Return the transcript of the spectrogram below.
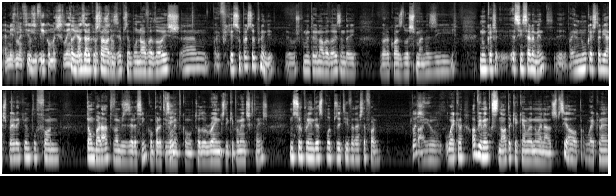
a mesma filosofia, com uma excelente Aliás, era o que eu estava a dizer, por exemplo, o Nova 2, hum, fiquei super surpreendido. Eu experimentei o Nova 2, andei agora quase duas semanas e nunca, sinceramente, eu nunca estaria à espera que um telefone tão barato, vamos dizer assim, comparativamente com todo o range de equipamentos que tens, me surpreendesse pela positiva desta forma. Pois. Pá, eu- o ecrã, obviamente que se nota que a câmera não é nada especial, pá, o ecrã,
